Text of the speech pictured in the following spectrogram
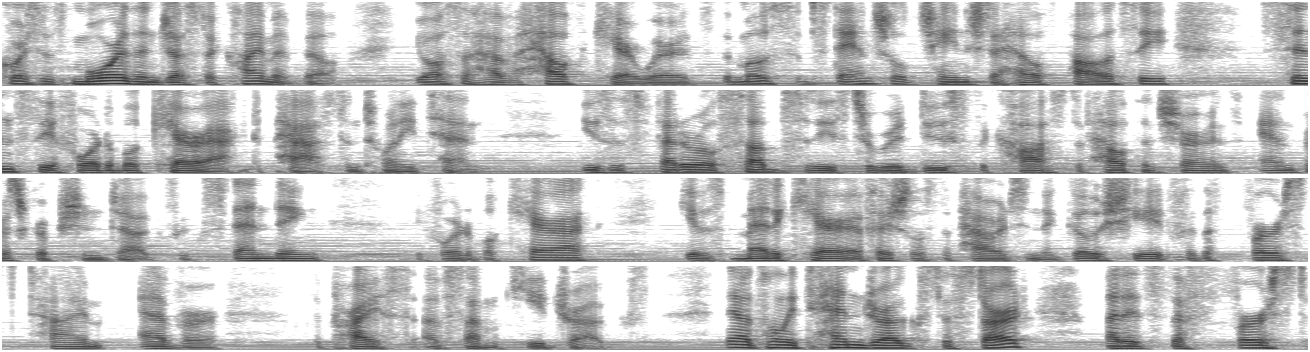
Of course, it's more than just a climate bill. You also have health care, where it's the most substantial change to health policy since the Affordable Care Act passed in 2010 uses federal subsidies to reduce the cost of health insurance and prescription drugs, extending the Affordable Care Act, gives Medicare officials the power to negotiate for the first time ever the price of some key drugs. Now, it's only 10 drugs to start, but it's the first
